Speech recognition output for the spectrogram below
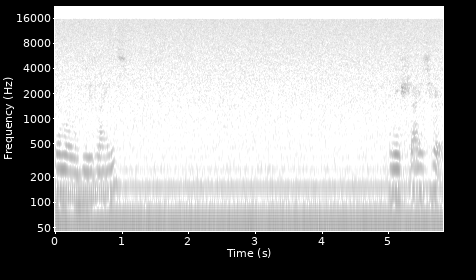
remove these lines initialize here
